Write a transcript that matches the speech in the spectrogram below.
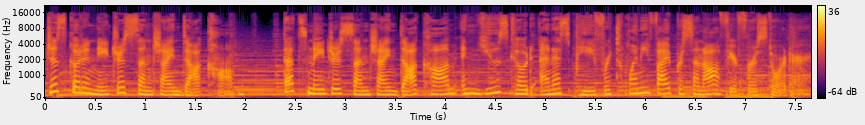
Just go to naturesunshine.com. That's naturesunshine.com and use code NSP for 25% off your first order.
